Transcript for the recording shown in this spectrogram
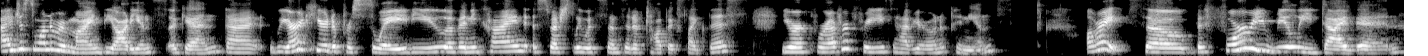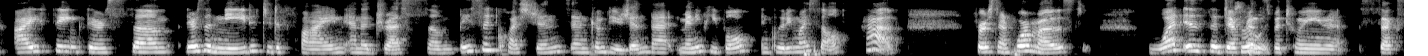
I just want to remind the audience again that we aren't here to persuade you of any kind, especially with sensitive topics like this. You are forever free to have your own opinions. All right, so before we really dive in, I think there's some there's a need to define and address some basic questions and confusion that many people, including myself, have. First and foremost, what is the difference Absolutely. between sex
